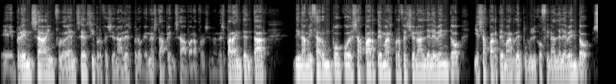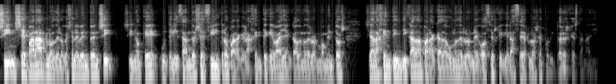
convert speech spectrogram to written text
eh, prensa, influencers y profesionales, pero que no está pensada para profesionales, para intentar dinamizar un poco esa parte más profesional del evento y esa parte más de público final del evento, sin separarlo de lo que es el evento en sí, sino que utilizando ese filtro para que la gente que vaya en cada uno de los momentos sea la gente indicada para cada uno de los negocios que quiera hacer los expositores que están allí.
